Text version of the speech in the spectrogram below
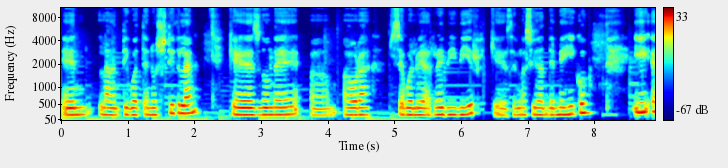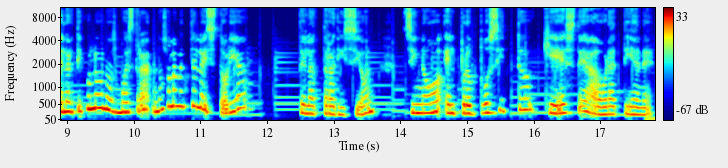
en la antigua Tenochtitlan, que es donde ah, ahora se vuelve a revivir, que es en la Ciudad de México. Y el artículo nos muestra no solamente la historia de la tradición, sino el propósito que éste ahora tiene.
